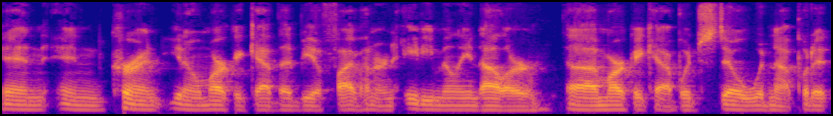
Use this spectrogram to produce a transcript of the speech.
in in current you know market cap, that'd be a 580 million dollar uh, market cap, which still would not put it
